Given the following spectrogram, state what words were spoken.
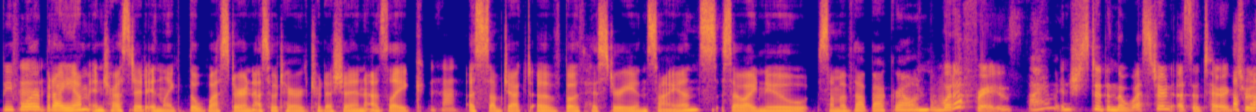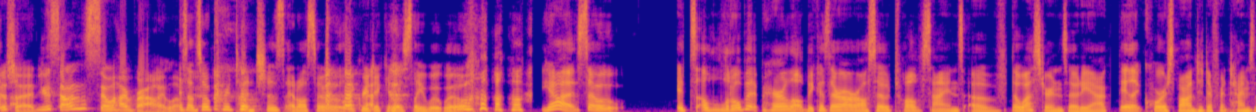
before, but I am interested in like the Western esoteric tradition as like Mhm. a subject of both history and science. So I knew some of that background. What a phrase. I am interested in the Western esoteric tradition. you sound so highbrow. I love It sounds it. so pretentious and also like ridiculously woo woo. yeah. So it's a little bit parallel because there are also 12 signs of the Western zodiac. They like correspond to different times.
